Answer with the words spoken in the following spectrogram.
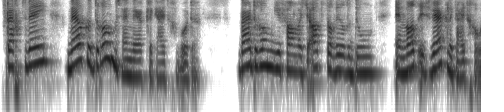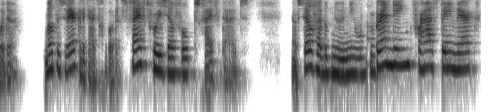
Vraag 2. Welke dromen zijn werkelijkheid geworden? Waar droomde je van wat je altijd al wilde doen en wat is werkelijkheid geworden? Wat is werkelijkheid geworden? Schrijf het voor jezelf op, schrijf het uit. Nou, zelf heb ik nu een nieuwe branding voor HSP werk.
